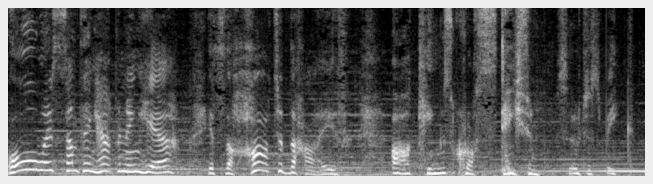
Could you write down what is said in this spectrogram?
Always something happening here. It's the heart of the hive. Our King's Cross station, so to speak.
